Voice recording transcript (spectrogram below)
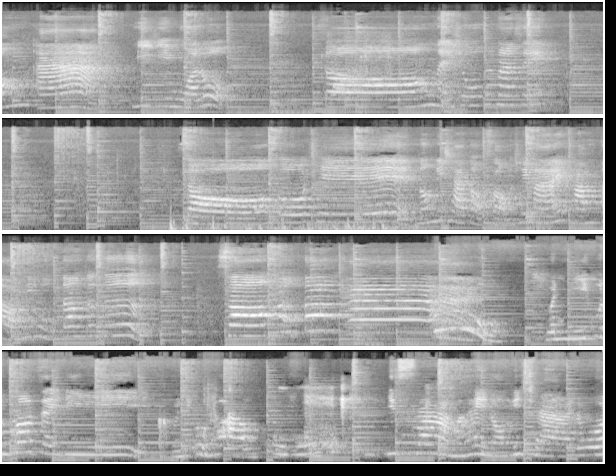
งอ่ามีกี่หัวลูกสองไหนชูขึ้นมาสิสองโอเค น้องนิชาตอบสองใช่ไหมคำตอบที่ถูกต้องก็คือสองถูกต้องค่ะ วันนี้คุณพ่อใจดี วันนี้คุณพ่อเอาพิซซ่ามาให้น้องนิชาด้ว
